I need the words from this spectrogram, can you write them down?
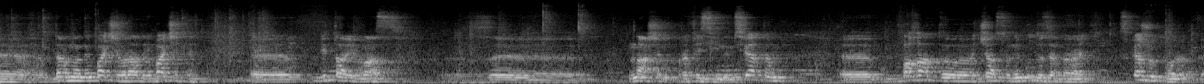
Е, давно не бачив, радий бачити. Е, вітаю вас з е, нашим професійним святом. Е, багато часу не буду забирати. Скажу коротко.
